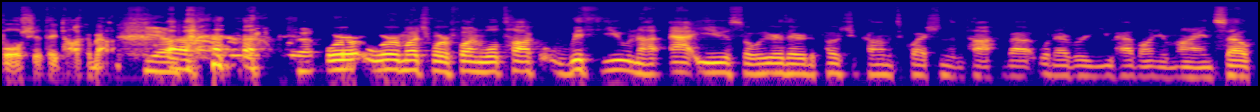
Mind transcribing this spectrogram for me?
bullshit they talk about. Yeah. Uh, we're, we're much more fun. We'll talk with you, not at you. So we are there to post your comments, questions, and talk about whatever you have on your mind. So,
